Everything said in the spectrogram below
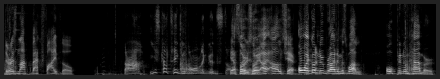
There is knockback five though. Ah, he's still taking all the good stuff. Yeah, sorry, man. sorry. I I'll share. Oh, I got an Uber item as well. Openum hammer.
